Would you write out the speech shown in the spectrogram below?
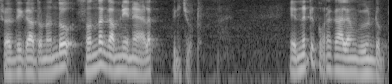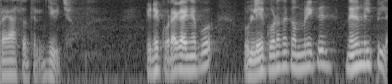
ശ്രദ്ധിക്കാത്തതുകൊണ്ട് എന്തോ സ്വന്തം കമ്പനി തന്നെ അയാളെ പിരിച്ചുവിട്ടു എന്നിട്ട് കുറേ കാലം വീണ്ടും പ്രയാസത്തിൽ ജീവിച്ചു. പിന്നെ കുറേ കഴിഞ്ഞപ്പോൾ പുള്ളിയെ കൂടാതെ കമ്പനിക്ക് നിലനിൽപ്പില്ല.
